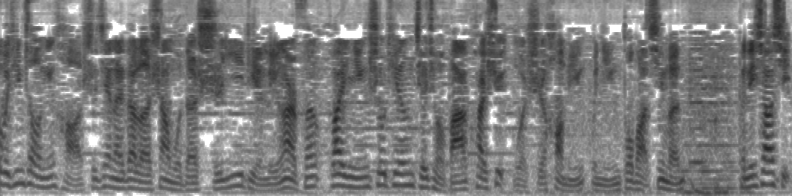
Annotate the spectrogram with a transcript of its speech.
各位听众您好，时间来到了上午的十一点零二分，欢迎您收听九九八快讯，我是浩明，为您播报新闻。本地消息，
